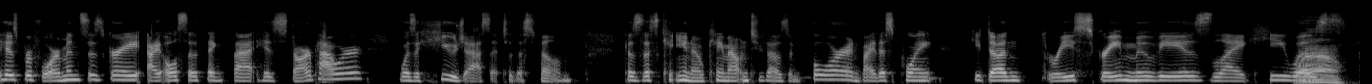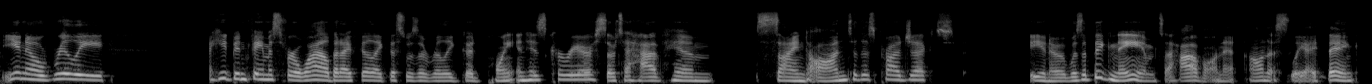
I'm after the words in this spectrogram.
his performance is great. I also think that his star power was a huge asset to this film because this, you know, came out in 2004, and by this point, he'd done three Scream movies. Like he was, Wow. you know, really. He'd been famous for a while, but I feel like this was a really good point in his career. So to have him signed on to this project you know it was a big name to have on it honestly i think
